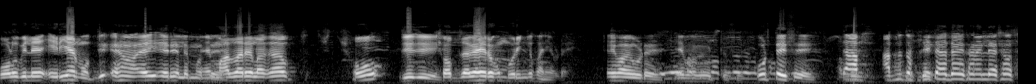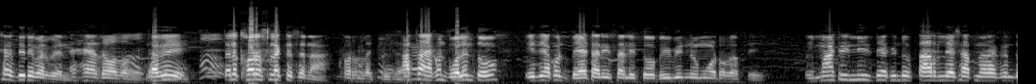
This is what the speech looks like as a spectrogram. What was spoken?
বড় বিলে এরিয়ার মধ্যে। হ্যাঁ এই এরিয়ালের মধ্যে। মাজার এলাকা জি জি। সব জায়গায় এরকম বোরিং এ পানি ওঠে। এভাবে উঠে। এভাবে উঠতেছে। উঠতেছে। আপনি তো ফিটা দিয়ে এখানে লেসা সেচ দিতে পারবেন। হ্যাঁ দেওয়া যাবে। যাবে তাহলে খরচ লাগতেছে না। খরচ লাগতেছে আচ্ছা এখন বলেন তো এই যে এখন ব্যাটারি চালিত বিভিন্ন মোটর আছে ওই মাটির নিচ দিয়ে কিন্তু তার লেস আপনারা কিন্তু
